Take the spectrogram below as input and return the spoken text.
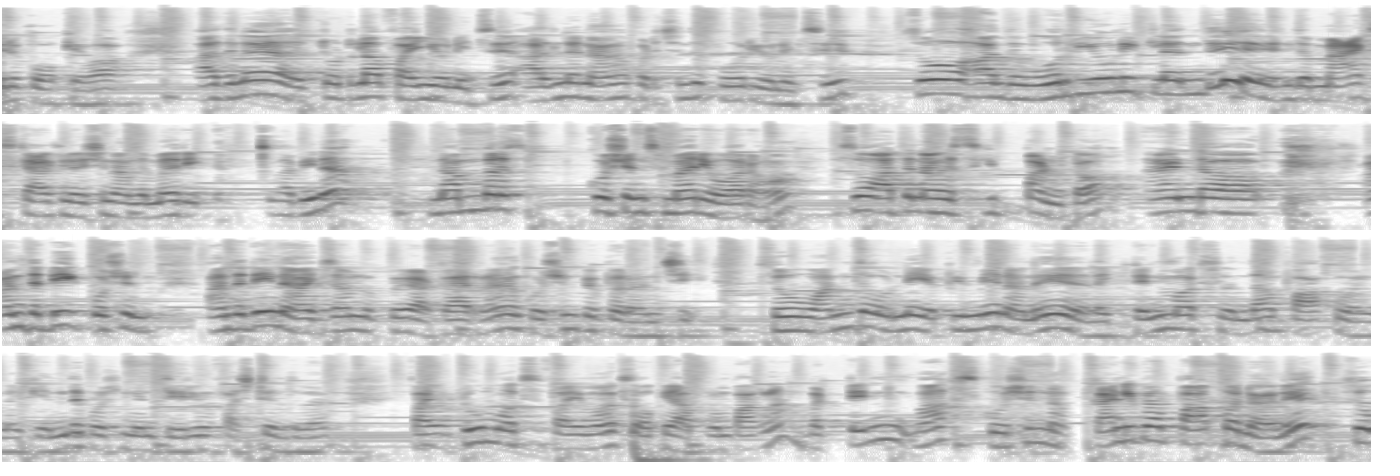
இருக்கும் ஓகேவா அதில் டோட்டலாக ஃபைவ் யூனிட்ஸு அதில் நாங்கள் படிச்சிருந்து ஃபோர் யூனிட்ஸு ஸோ அந்த ஒரு யூனிட்லேருந்து இந்த மேக்ஸ் கேல்குலேஷன் அந்த மாதிரி. அப்படின்னா நம்பர்ஸ் கொஷின்ஸ் மாதிரி வரும். ஸோ அதை நாங்கள் ஸ்கிப் பண்ணிட்டோம். அண்ட் uh, அந்த டே கொஷின் அந்த டே நான் எக்ஸாமில் போய் உட்காடுறேன் கொஷின் பேப்பர் வந்துச்சு. ஸோ வந்த உடனே எப்பயுமே நான் லைக் டென் மார்க்ஸ்லேருந்து தான் பார்க்குவேன். லைக் எந்த கொஷின் தெரியும். ஃபஸ்ட் எழுதுவேன். Five two marks five marks okay அப்புறம் பார்க்கலாம். பட் டென் மார்க்ஸ் கொஷின் நான் கண்டிப்பாக பார்ப்பேன் நான். ஸோ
